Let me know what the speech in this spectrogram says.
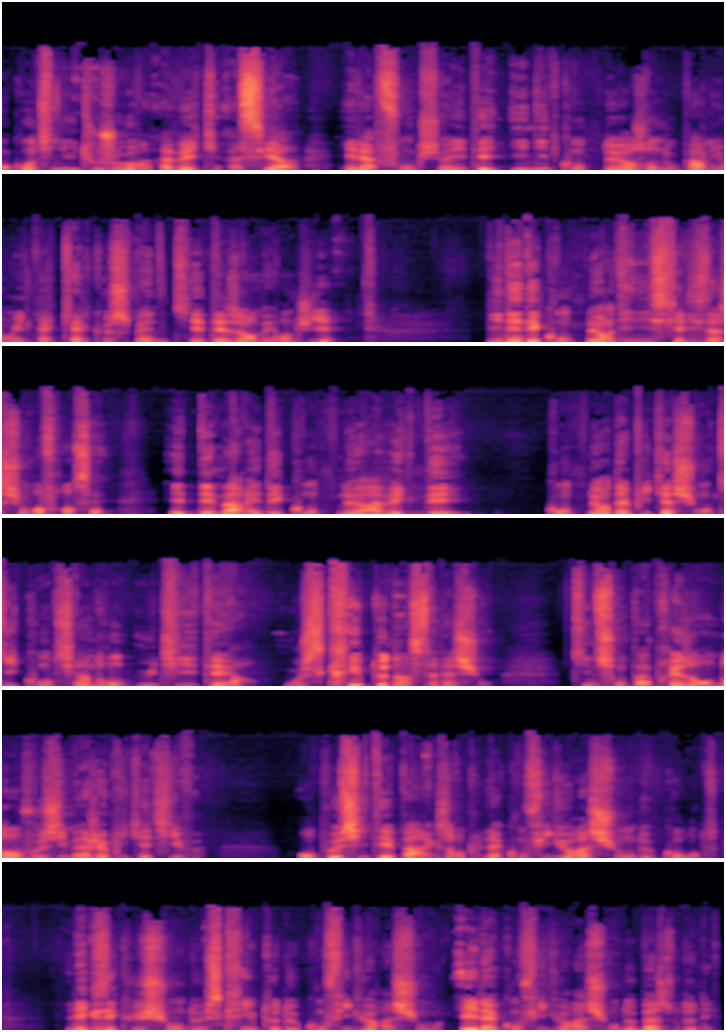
On continue toujours avec ACA et la fonctionnalité Init Containers dont nous parlions il y a quelques semaines qui est désormais en JA. L'idée des conteneurs d'initialisation en français est de démarrer des conteneurs avec des conteneurs d'application qui contiendront utilitaires ou scripts d'installation qui ne sont pas présents dans vos images applicatives. On peut citer par exemple la configuration de compte, l'exécution de scripts de configuration et la configuration de base de données.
